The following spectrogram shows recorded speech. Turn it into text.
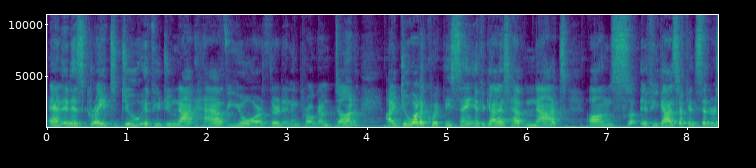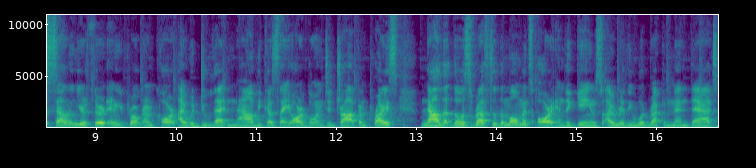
And it is great to do if you do not have your third inning program done. I do want to quickly say if you guys have not, um, so if you guys are considering selling your third inning program card, I would do that now because they are going to drop in price now that those rest of the moments are in the game. So I really would recommend that.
